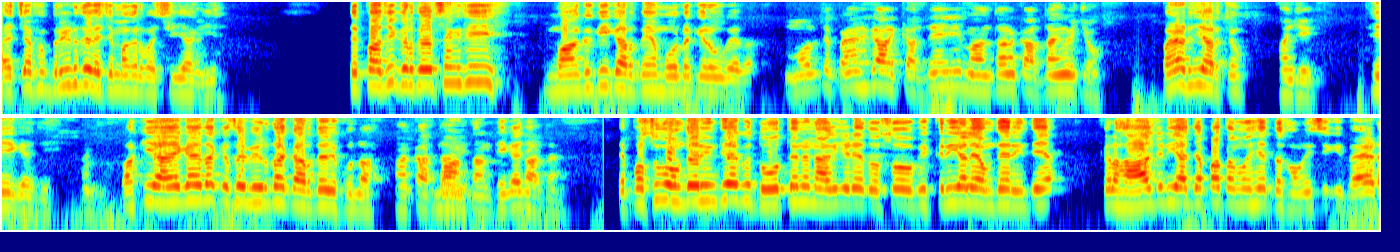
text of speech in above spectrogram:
ਐਚ ਐਫ ਬਰੀਡ ਦੇ ਵਿੱਚ ਮਗਰ ਬੱਚੀ ਆ ਗਈ ਹੈ। ਤੇ ਭਾਜੀ ਗੁਰਦੇਵ ਸਿੰਘ ਜੀ ਮੰਗ ਕੀ ਕਰਦੇ ਆ ਮੁੱਲ ਕੀ ਰਹੂਗਾ ਇਹਦਾ? ਮੁੱਲ ਤੇ 65000 ਕਰਦੇ ਆ ਜੀ ਮਾਨਤਾਨ ਕਰ ਦਾਂਗੇ ਵਿੱਚੋਂ। 65000 ਚੋਂ? ਹਾਂਜੀ। ਠੀਕ ਹੈ ਜੀ। ਹਾਂਜੀ। ਬਾਕੀ ਆਏਗਾ ਇਹਦਾ ਕਿਸੇ ਵੀਰ ਦਾ ਕਰ ਦਿਓ ਜੀ ਖੁੱਲਾ ਹਾਂ ਕਰ ਦਾਂਗੇ। ਮਾਨਤਾਨ ਠੀਕ ਹੈ ਜੀ। ਤੇ ਪਸ਼ੂ ਆਉਂਦੇ ਰਹਿੰਦੇ ਆ ਕੋਈ ਦੋ ਤਿੰਨ ਨਗ ਜਿਹੜੇ ਦੋਸਤੋ ਵਿਕਰੀ ਵਾਲੇ ਆਉਂਦੇ ਰਹਿੰਦੇ ਆ। ਫਿਲਹਾਲ ਜਿਹੜੀ ਅੱਜ ਆਪਾਂ ਤੁਹਾਨੂੰ ਇਹ ਦਿਖਾਉਣੀ ਸੀਗੀ ਬੈੜ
